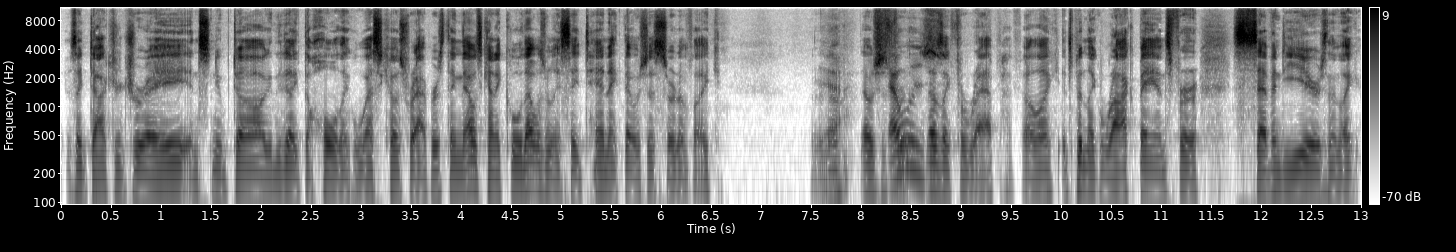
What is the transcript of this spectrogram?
It was like Dr. Dre and Snoop Dogg. They did like the whole like West Coast rappers thing. That was kind of cool. That wasn't really satanic. That was just sort of like I don't Yeah. know. That was just That for, was- that was like for rap. I felt like it's been like rock bands for seventy years, and then like,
